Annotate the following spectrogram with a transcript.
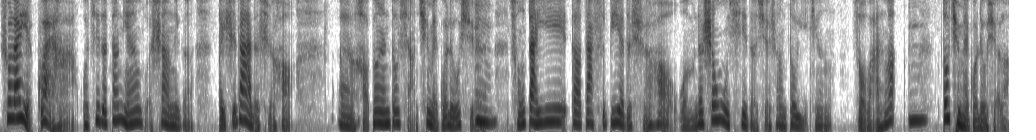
说来也怪哈，我记得当年我上那个北师大的时候。嗯，好多人都想去美国留学。从大一到大四毕业的时候，我们的生物系的学生都已经走完了，嗯，都去美国留学了。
